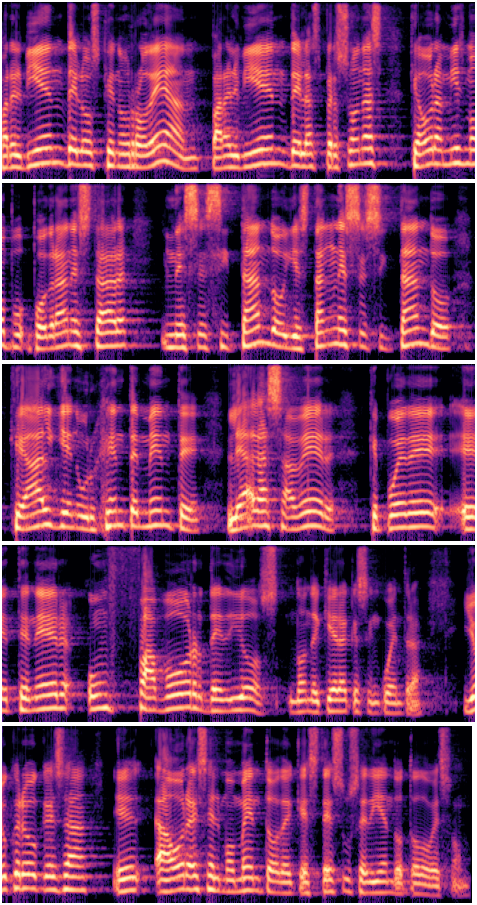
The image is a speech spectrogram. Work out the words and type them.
para el bien de los que nos rodean, para el bien de las personas que ahora mismo podrán estar necesitando y están necesitando que alguien urgentemente le haga saber que puede eh, tener un favor de Dios donde quiera que se encuentra. Yo creo que esa, eh, ahora es el momento de que esté sucediendo todo eso.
